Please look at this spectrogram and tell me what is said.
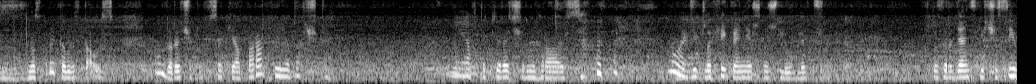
з настройками сталося. Ну, до речі, тут всякі апарати є, бачите. Ну, Я в такі речі не граюся. Ну, а дітлахи, звісно ж, люблять. Хто з радянських часів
